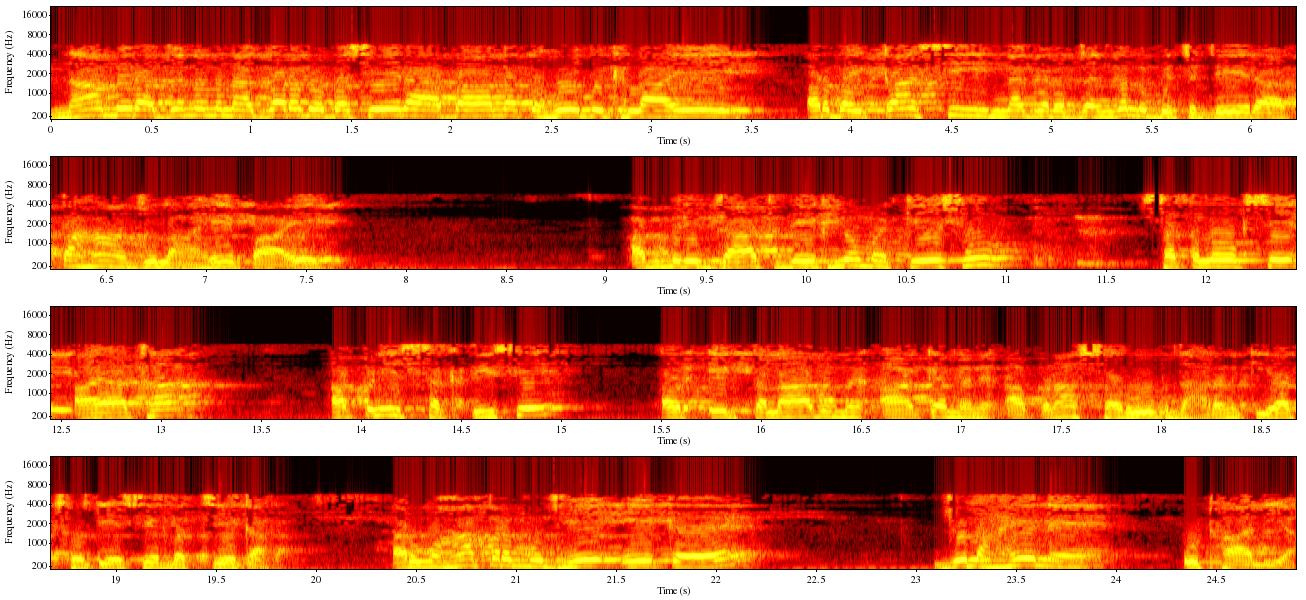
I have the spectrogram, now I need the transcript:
ना मेरा जन्म, ना गर्भ, बसेरा, बालक हो दिखलाए। और भाई काशी नगर जंगल बिच डेरा तहां जुलाहे पाए। अब मेरी जात देख लो, मैं केस हूँ। सतलोक से आया था, अपनी शक्ति से, और एक तालाब में आकर मैंने अपना स्वरूप धारण किया छोटे से बच्चे का। और वहाँ पर मुझे एक जुल्हे ने उठा लिया।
